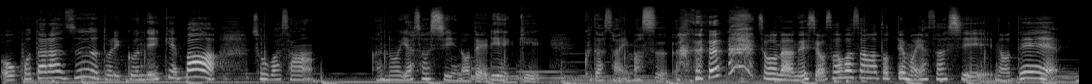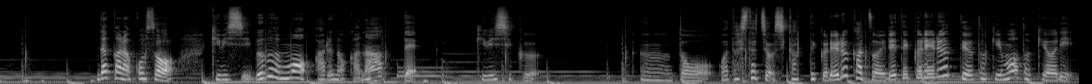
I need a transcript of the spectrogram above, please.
を怠らず取り組んでいけば相場さんあの優しいので利益くださいます そうなんですよ相場さんはとっても優しいのでだからこそ厳しい部分もあるのかなって厳しくうんと私たちを叱ってくれる喝を入れてくれるっていう時も時折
